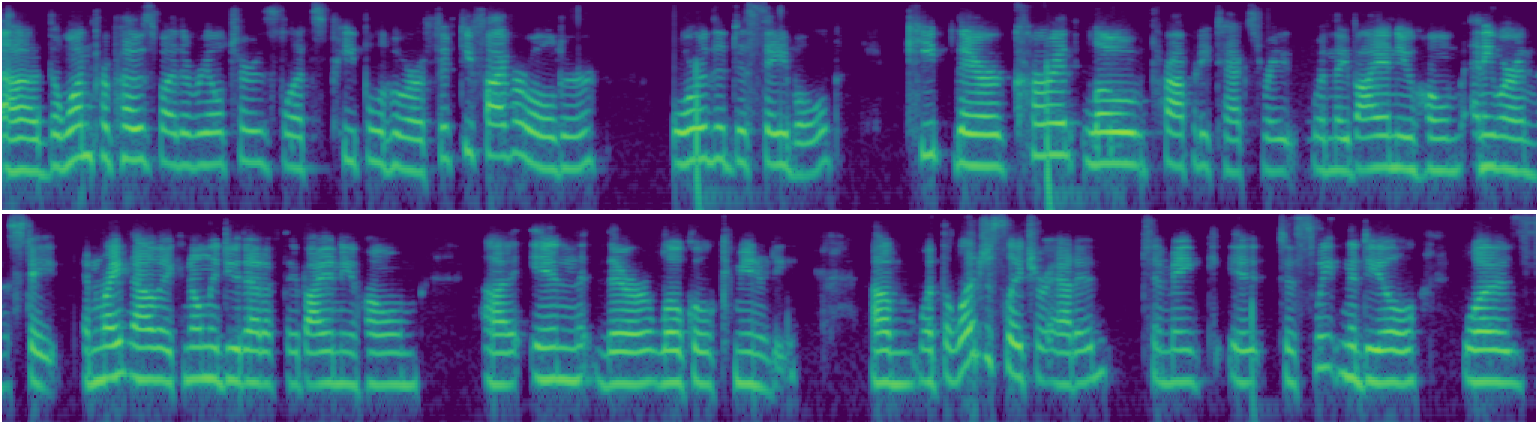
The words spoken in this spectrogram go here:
Uh, the one proposed by the realtors lets people who are 55 or older or the disabled keep their current low property tax rate when they buy a new home anywhere in the state. And right now, they can only do that if they buy a new home uh, in their local community. Um, what the legislature added to make it to sweeten the deal was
